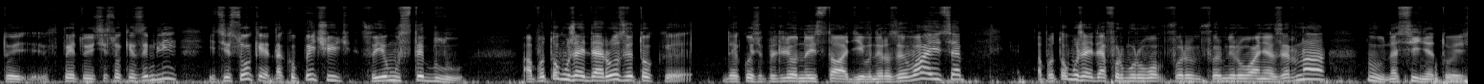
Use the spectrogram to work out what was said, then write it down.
Тобто впитують ці соки землі і ці соки накопичують в своєму стеблу. А потім вже йде розвиток е, до якоїсь определеної стадії, вони розвиваються, а потім вже йде формування зерна, ну, насіння, тобто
